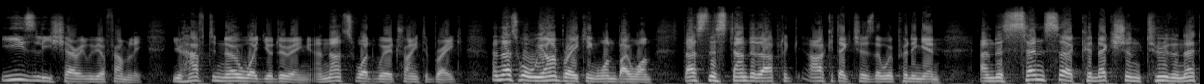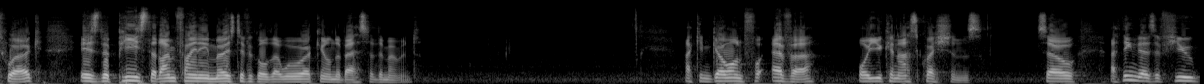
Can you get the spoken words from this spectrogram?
easily share it with your family. You have to know what you're doing, and that's what we're trying to break. And that's what we are breaking one by one. That's the standard architectures that we're putting in. And the sensor connection to the network is the piece that I'm finding most difficult that we're working on the best at the moment. I can go on forever, or you can ask questions. So I think there's a few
